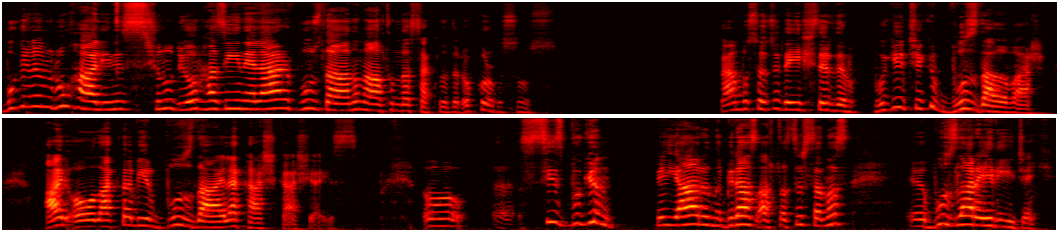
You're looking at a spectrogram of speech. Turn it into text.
Bugünün ruh haliniz şunu diyor. Hazineler buzdağının altında saklıdır. Okur musunuz? Ben bu sözü değiştirdim. Bugün çünkü buzdağı var. Ay Oğlak'ta bir buzdağıyla karşı karşıyayız. E, siz bugün ve yarını biraz atlatırsanız e, buzlar eriyecek.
